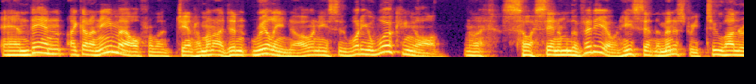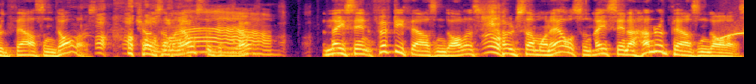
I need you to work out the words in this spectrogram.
And then I got an email from a gentleman I didn't really know. And he said, What are you working on? And I, so I sent him the video, and he sent the ministry $200,000. Showed someone else the video and they sent fifty thousand dollars. Oh. Showed someone else, and they sent hundred thousand dollars.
